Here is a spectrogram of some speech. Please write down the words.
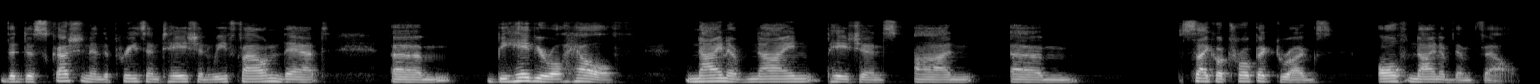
the discussion and the presentation, we found that um, behavioral health, nine of nine patients on um, psychotropic drugs, all nine of them fell.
